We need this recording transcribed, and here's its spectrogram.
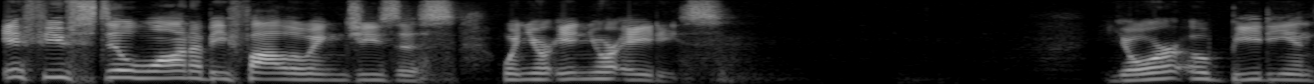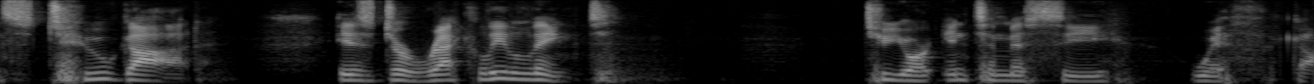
if you still want to be following Jesus when you're in your 80s, your obedience to God is directly linked to your intimacy with God.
